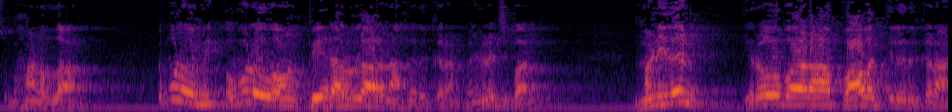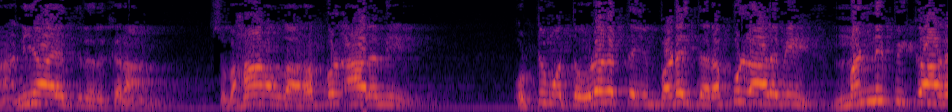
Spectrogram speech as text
சுபானல்லா எவ்வளவு எவ்வளவு அவன் பேர் அருளாளனாக இருக்கிறான்? கொஞ்சம் நினைச்சு பாருங்க. மனிதன் இரவுபாலாக பாவத்தில் இருக்கிறான் அநியாயத்தில் இருக்கிறான். சுபஹானல்லா ரப்புல் ஆலமி ஒட்டுமொத்த உலகத்தையும் படைத்த ரப்புல் ஆலமி மன்னிப்பிக்காக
